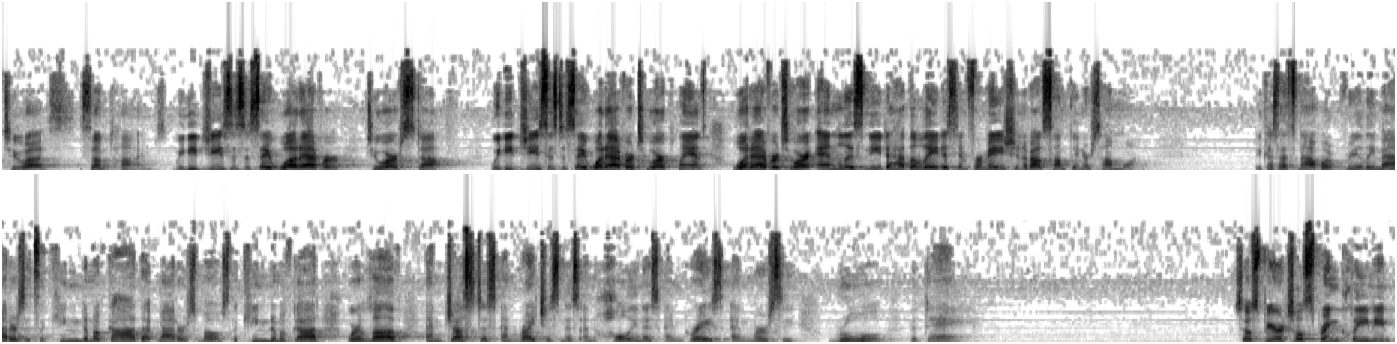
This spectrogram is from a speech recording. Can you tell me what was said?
to us sometimes. We need Jesus to say whatever to our stuff. We need Jesus to say whatever to our plans, whatever to our endless need to have the latest information about something or someone. Because that's not what really matters. It's the kingdom of God that matters most. The kingdom of God where love and justice and righteousness and holiness and grace and mercy rule the day. So, spiritual spring cleaning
